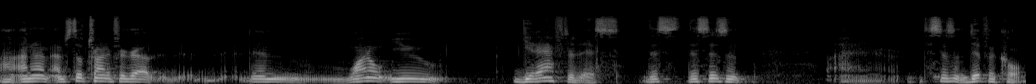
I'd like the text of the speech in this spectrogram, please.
Uh, and I'm, I'm, still trying to figure out then why don't you get after this? This, this isn't uh, this isn't difficult.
